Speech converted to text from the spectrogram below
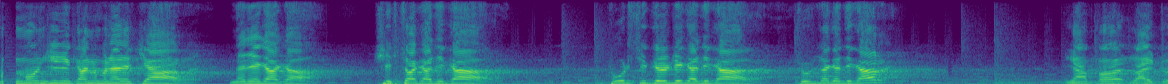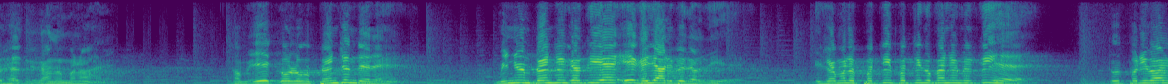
मनमोहन सिंह ने कानून बनाया चार, नरेगा का, शिक्षा का अधिकार फ़ूड सिक्योरिटी का अधिकार सूचना का अधिकार, यहाँ पर राइट टू हेल्थ का कानून बना है। हम एक करोड़ लोगों को पेंशन दे रहे हैं। मिनिमम पेंशन कर दी है, एक हज़ार रुपये कर दी है। इसका मतलब पति, पत्नी को पेंशन मिलती है तो परिवार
